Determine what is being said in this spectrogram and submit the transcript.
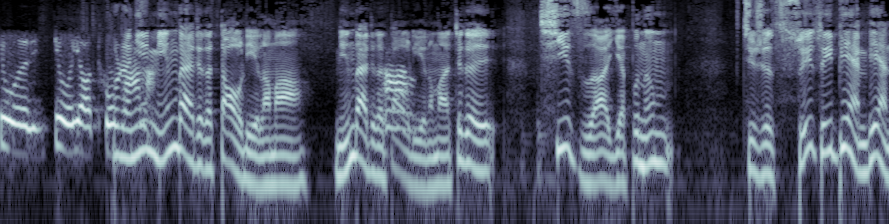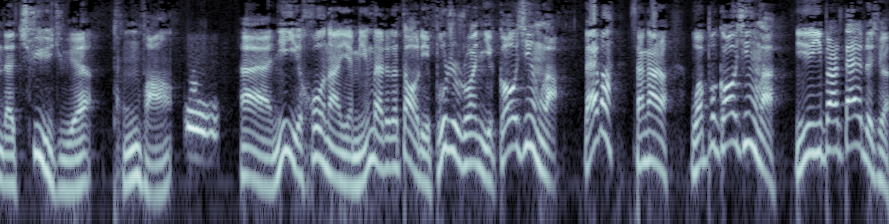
就就要同不是您明白这个道理了吗？明白这个道理了吗？这个妻子啊，也不能就是随随便便的拒绝同房。嗯。哎，你以后呢也明白这个道理，不是说你高兴了来吧，咱干着；我不高兴了，你就一边待着去。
